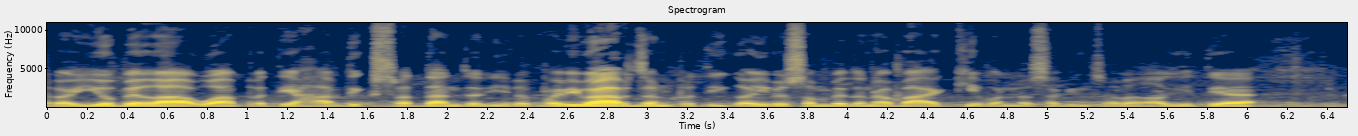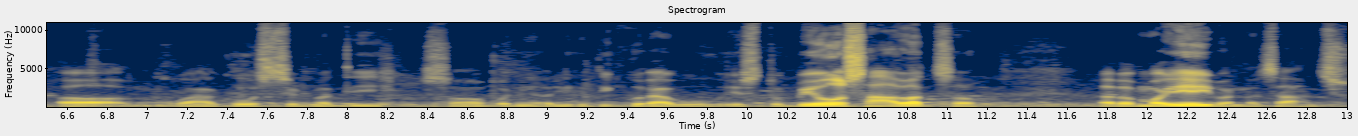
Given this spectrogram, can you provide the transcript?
र यो बेला उहाँप्रति हार्दिक श्रद्धाञ्जली र परिवारजनप्रति गहिरो संवेदना बाहेक के भन्न सकिन्छ र अघि त्यहाँ उहाँको श्रीमतीसँग पनि अलिकति कुरा भयो यस्तो बेहोस हालत छ र म यही भन्न चाहन्छु।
